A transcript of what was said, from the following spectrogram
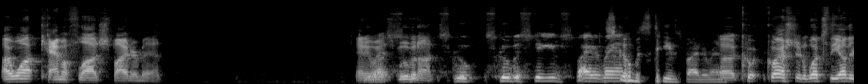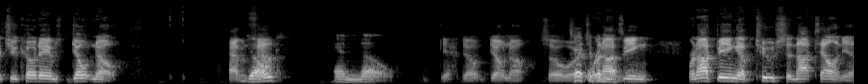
I want camouflage Spider-Man. Anyways, moving on. Scuba, Scuba Steve Spider Man. Scuba Steve Spider Man. Uh, qu- question: What's the other two codenames? Don't know. Haven't. Don't and no. Yeah, don't don't know. So we're, we're not mustard. being we're not being obtuse and not telling you.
